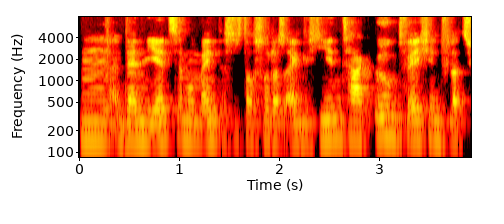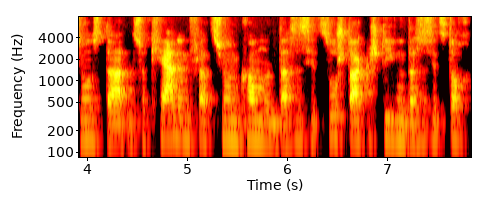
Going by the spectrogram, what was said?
Hm, denn jetzt im Moment ist es doch so, dass eigentlich jeden Tag irgendwelche Inflationsdaten zur Kerninflation kommen und das ist jetzt so stark gestiegen und das ist jetzt doch,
